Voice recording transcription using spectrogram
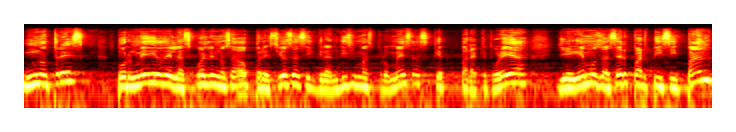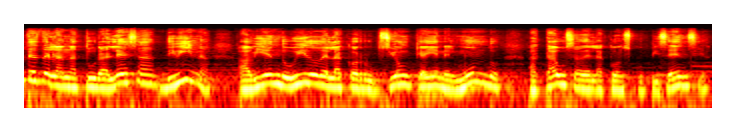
1.3, por medio de las cuales nos ha dado preciosas y grandísimas promesas que para que por ella lleguemos a ser participantes de la naturaleza divina, habiendo huido de la corrupción que hay en el mundo a causa de la conscupiscencia.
